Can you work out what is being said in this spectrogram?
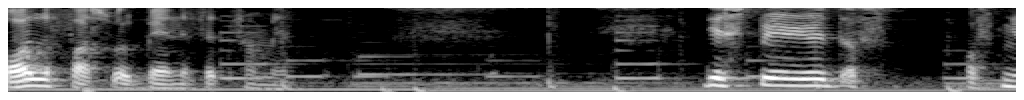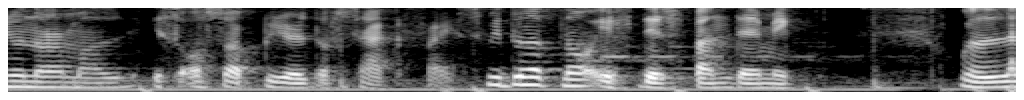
all of us will benefit from it. This period of, of new normal is also a period of sacrifice. We do not know if this pandemic will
